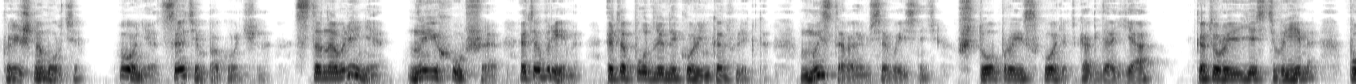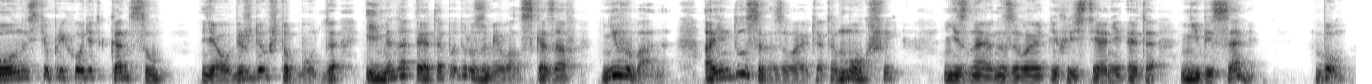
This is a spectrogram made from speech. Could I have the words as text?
Кришнамурти. О нет, с этим покончено. Становление наихудшее – это время, это подлинный корень конфликта. Мы стараемся выяснить, что происходит, когда «я», которое есть время, полностью приходит к концу. Я убежден, что Будда именно это подразумевал, сказав «нирвана», а индусы называют это «мокшей». Не знаю, называют ли христиане это «небесами». Бом.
